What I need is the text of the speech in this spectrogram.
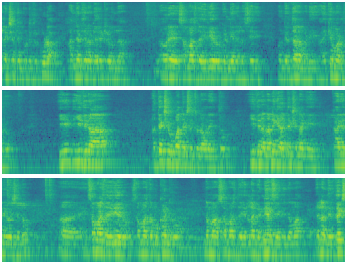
ಎಲೆಕ್ಷನ್ ಕೊಟ್ಟಿದ್ರು ಕೂಡ ಹನ್ನೆರಡು ಜನ ಡೈರೆಕ್ಟರ್ಗಳನ್ನ ಅವರೇ ಸಮಾಜದ ಹಿರಿಯರು, ಗಣ್ಯರೆಲ್ಲ ಸೇರಿ ಒಂದು ನಿರ್ಧಾರ ಮಾಡಿ ಆಯ್ಕೆ ಮಾಡಿದ್ರು. ಈ ಈ ದಿನ ಅಧ್ಯಕ್ಷ, ಉಪಾಧ್ಯಕ್ಷ ಚುನಾವಣೆ ಇತ್ತು. ಈ ದಿನ ನನಗೆ ಅಧ್ಯಕ್ಷನಾಗಿ ಕಾರ್ಯನಿರ್ವಹಿಸಲು ಸಮಾಜದ ಹಿರಿಯರು, ಸಮಾಜದ ಮುಖಂಡರು, ನಮ್ಮ ಸಮಾಜದ ಎಲ್ಲ ಗಣ್ಯರು ಸೇರಿ, ನಮ್ಮ ಎಲ್ಲ ನಿರ್ದೇಶ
